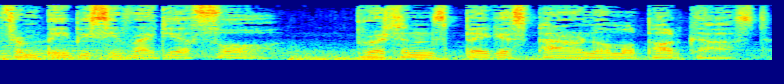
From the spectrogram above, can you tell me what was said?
From BBC Radio 4, Britain's biggest paranormal podcast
